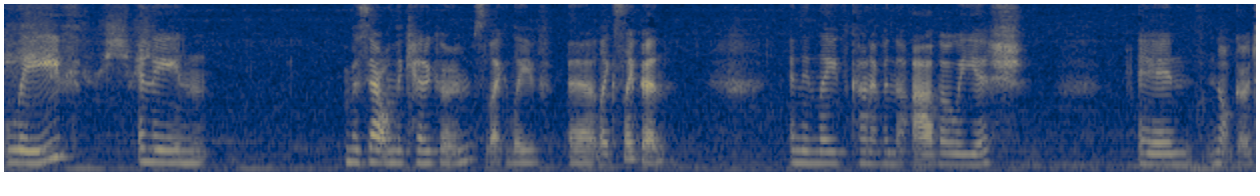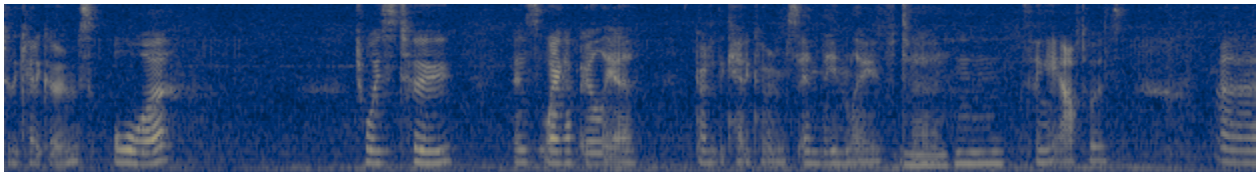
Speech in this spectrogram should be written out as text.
leave and then miss out on the catacombs, like leave, uh, like sleep in, and then leave kind of in the Arvo-ish and not go to the catacombs, or choice two is wake up earlier, go to the catacombs, and then leave to Mm-hmm. thingy afterwards uh,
